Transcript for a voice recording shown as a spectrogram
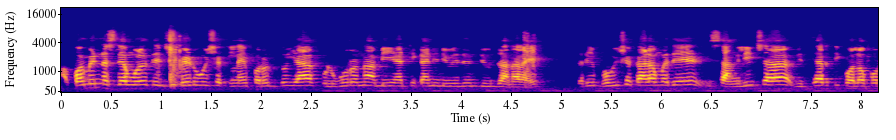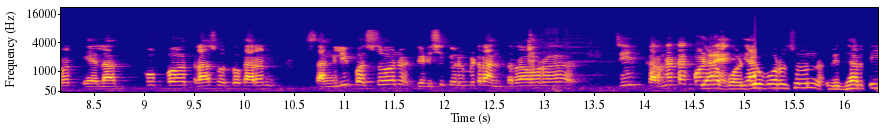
अपॉइंटमेंट नसल्यामुळे त्यांची भेट होऊ शकली नाही. परंतु या कुलगुरूंना आम्ही या ठिकाणी निवेदन देऊन जाणार आहे. तरी भविष्य काळामध्ये सांगलीच्या विद्यार्थी कोल्हापुरात यायला खूप त्रास होतो. कारण सांगलीपासून दीडशे किलोमीटर अंतरावर जी कर्नाटक बॉन्ड्रीवरून विद्यार्थी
